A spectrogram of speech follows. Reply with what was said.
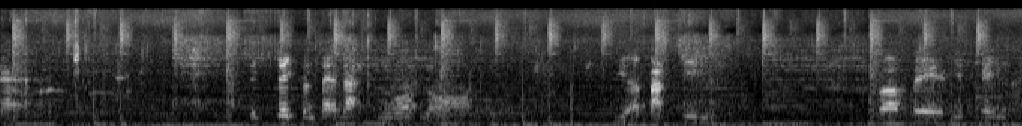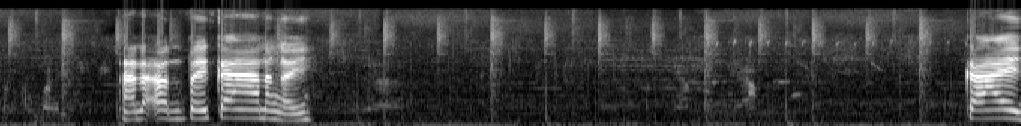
ការតិចតិចប៉ុន្តែដាក់ងាប់ល្អវាអត់បាត់ជីរាល់ពេលវាចេញថ្មីអាដាក់អិនពេលការហ្នឹងហើយញ៉ាំញ៉ាំកែង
